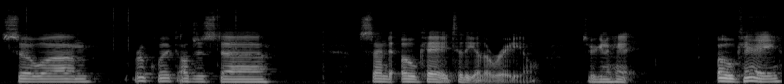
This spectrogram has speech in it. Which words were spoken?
So, um, real quick, I'll just uh, send OK to the other radio. So you're going to hit OK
